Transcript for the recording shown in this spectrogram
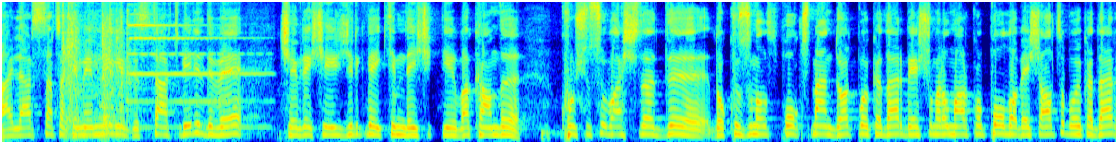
Paylar start hakem emrine girdi. Start verildi ve Çevre Şehircilik ve İklim Değişikliği Bakanlığı koşusu başladı. 9 numaralı Spokesman 4 boy kadar, 5 numaralı Marco Polo 5-6 boy kadar.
